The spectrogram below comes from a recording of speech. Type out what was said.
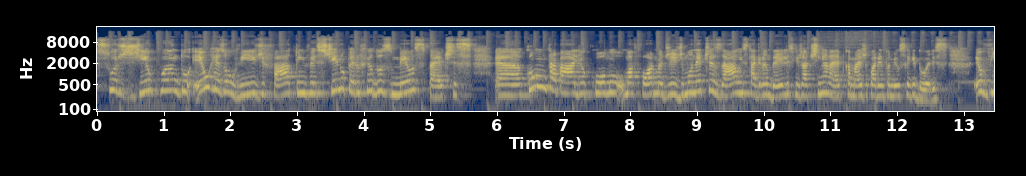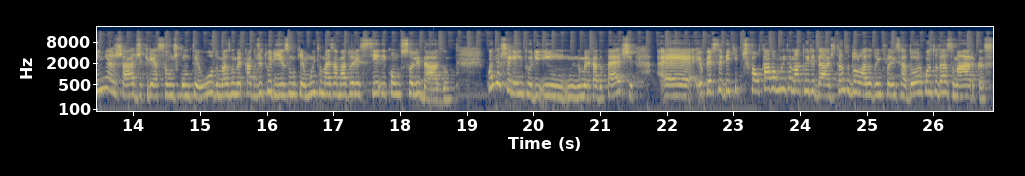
surgiu quando eu resolvi, de fato, investir no perfil dos meus pets uh, como um trabalho, como uma forma de, de, monetizar o Instagram deles, que já tinha na época mais de 40 mil seguidores. Eu vinha já de criação de conteúdo, mas no mercado de turismo, que é muito mais amadurecido e consolidado. Quando eu cheguei em, em, no mercado pet, é, eu percebi que faltava muita maturidade, tanto do lado do influenciador quanto das marcas.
